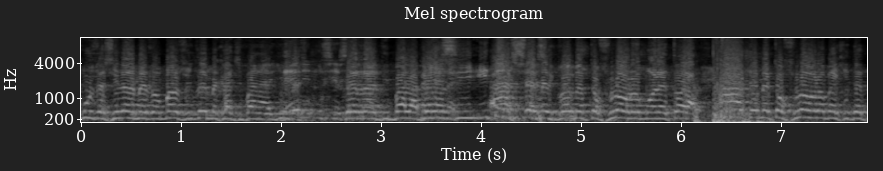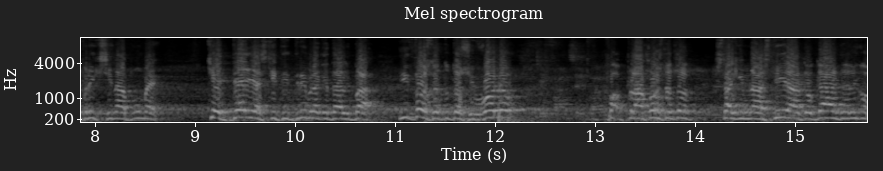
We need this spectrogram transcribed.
κούδες, είδαμε δωμάζου, είδαμε χατσιπαναγίδες. Δεν είναι ουσιαστικά. Φέρναν την μπάλα πέρα. Πέρσι ήταν Άσε με ουσιαστικός. εγώ με το φλόρο μωρέ τώρα. Άντε με το φλόρο με έχετε πρίξει να πούμε. Και τέλειας και την τρίπλα και τα λοιπά. Ή δώστε του το συμβόλαιο. πα- Πλακώστε τον στα γυμναστήρια να τον κάνετε λίγο.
